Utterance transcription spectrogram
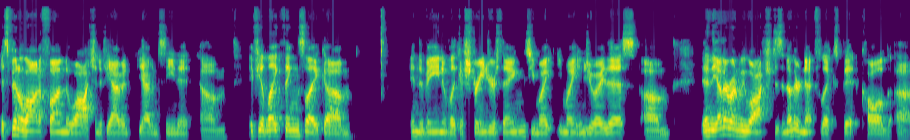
it's been a lot of fun to watch and if you haven't you haven't seen it um if you like things like um in the vein of like a stranger things you might you might enjoy this um and the other one we watched is another netflix bit called uh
